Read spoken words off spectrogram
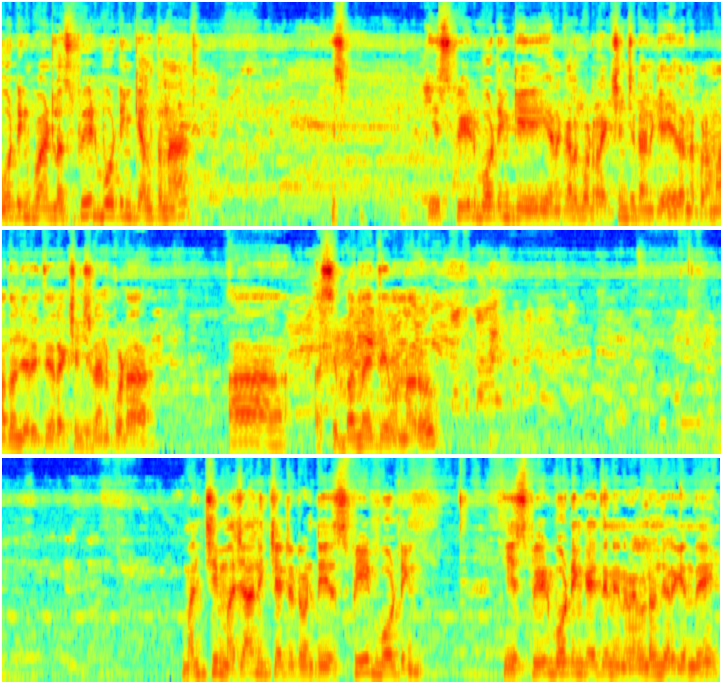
బోటింగ్ పాయింట్లో స్పీడ్ బోటింగ్కి వెళ్తున్నా. ఈ స్పీడ్ బోటింగ్కి వెనకాల కూడా రక్షించడానికి ఏదైనా ప్రమాదం జరిగితే రక్షించడానికి కూడా సిబ్బంది అయితే ఉన్నారు. మంచి మజానిచ్చేటటువంటి స్పీడ్ బోటింగ్. ఈ స్పీడ్ బోటింగ్కి అయితే నేను వెళ్ళడం జరిగింది.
